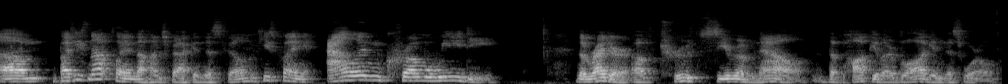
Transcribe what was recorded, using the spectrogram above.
Um, but he's not playing the Hunchback in this film. He's playing Alan Krumwiede, the writer of Truth Serum Now, the popular blog in this world.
